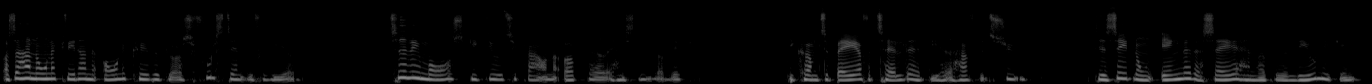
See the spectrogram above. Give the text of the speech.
Og så har nogle af kvinderne oven i købet gjort os fuldstændig forvirret. Tidlig i morges gik de ud til graven og opdagede, at hans liv var væk. De kom tilbage og fortalte, at de havde haft et syn. De havde set nogle engle, der sagde, at han var blevet levende igen.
